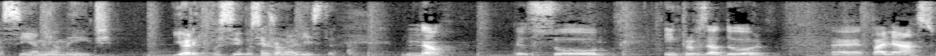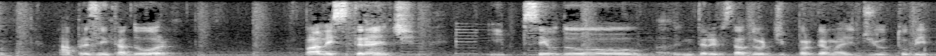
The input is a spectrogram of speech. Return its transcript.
assim, a minha mente. E olha que você, você é jornalista? Não. Eu sou improvisador, é, palhaço, apresentador, palestrante e pseudo entrevistador de programa de YouTube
